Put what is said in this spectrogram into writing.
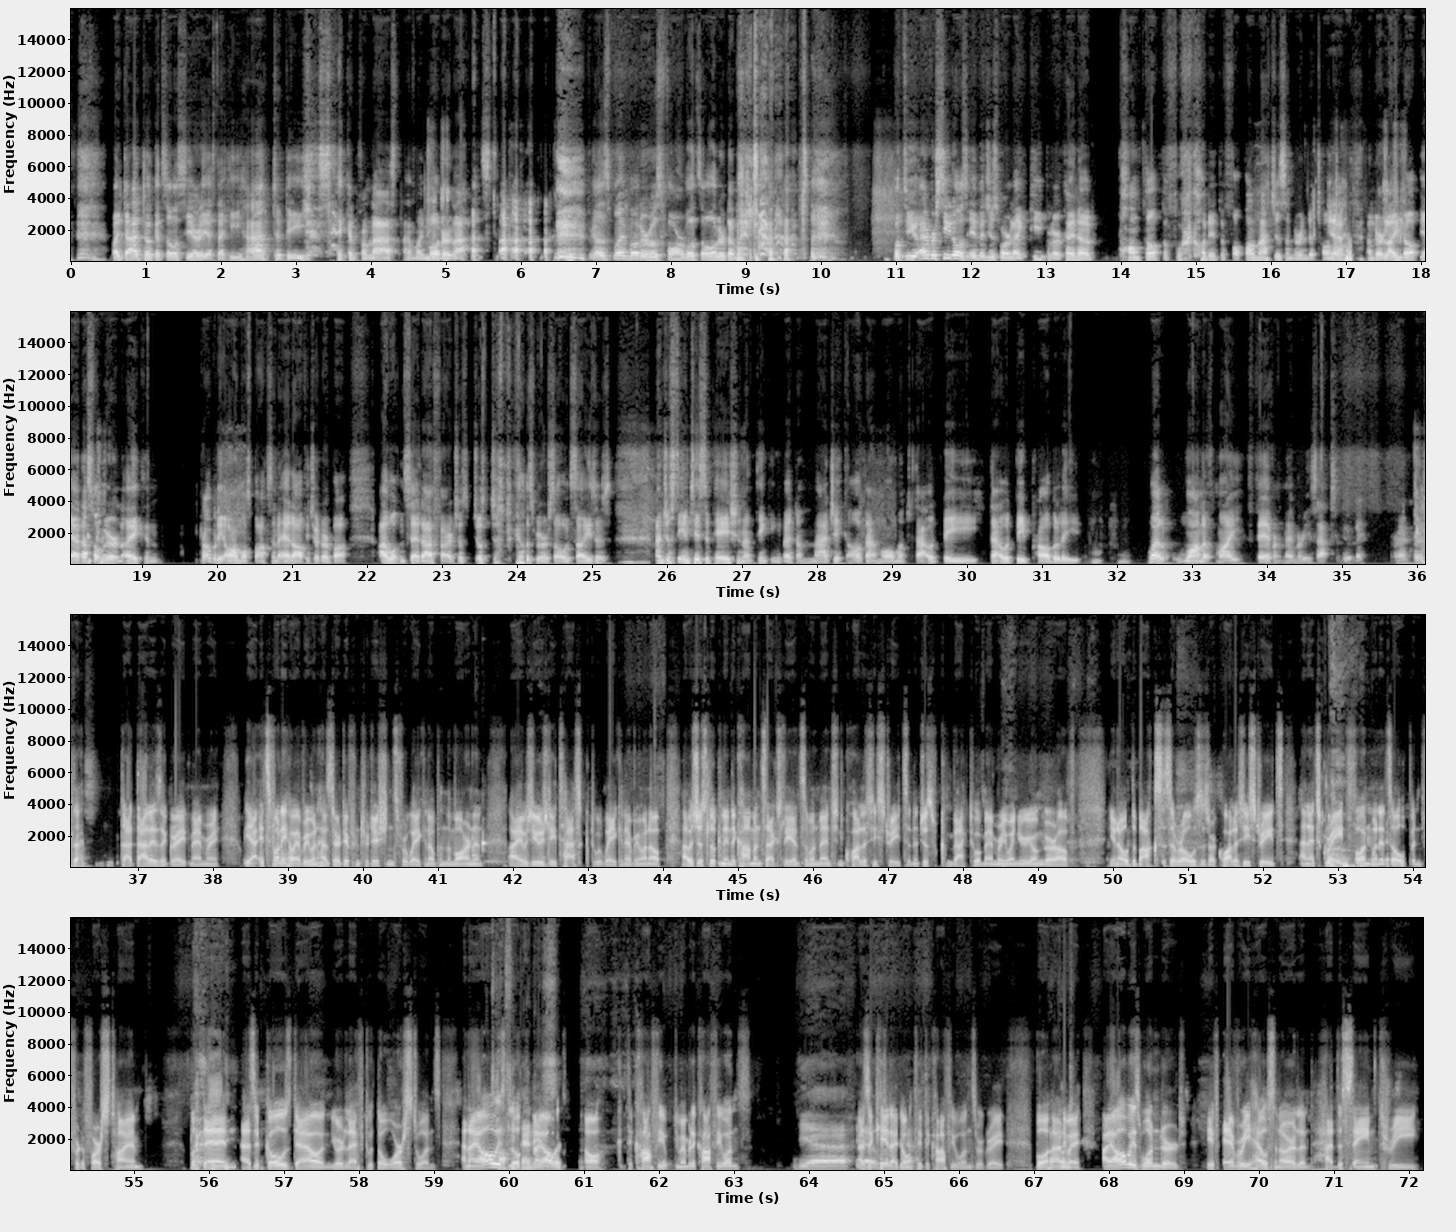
my dad took it so serious that he had to be second from last, and my mother last, because my mother was four months older than my dad. But do you ever see those images where like people are kind of pumped up before going into football matches and they're in the tunnel Yeah. and they're lined up? Yeah, that's what we were like, and probably almost boxing the head off each other, but I wouldn't say that far. Just just just because we were so excited, and just the anticipation and thinking about the magic of that moment. That would be that would be probably well one of my favorite memories. Absolutely around Christmas. That, that that is a great memory. Yeah, it's funny how everyone has their different traditions for waking up in the morning. I was usually tasked with waking everyone up. I was just looking in the comments actually, and someone mentioned quality streets, and it just come back to a memory when you're younger of, you know, the boxes of roses are quality streets, and it's great fun when it's opened for the first time. But then, as it goes down, you're left with the worst ones. And I always Coffee look. pennies. I always. Oh, the coffee. Do you remember the coffee ones? Yeah. As yeah, a kid, I don't yeah. think the coffee ones were great. But anyway, I always wondered if every house in Ireland had the same three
